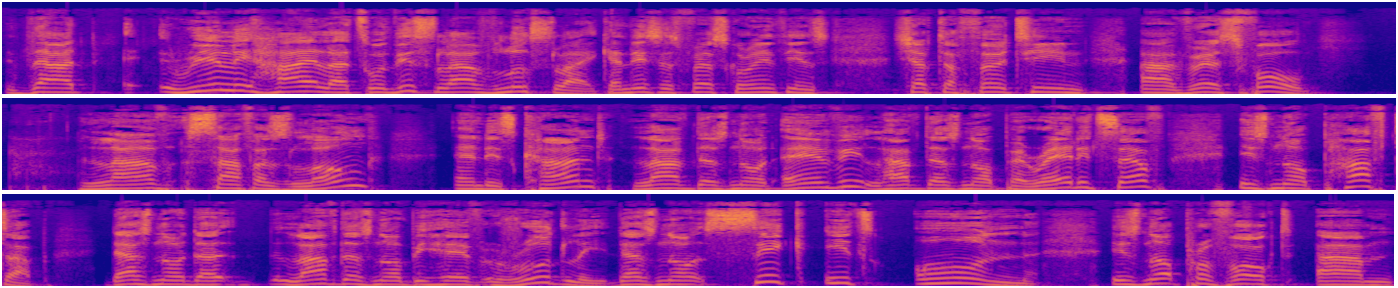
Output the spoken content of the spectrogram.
that really highlights what this love looks like. And this is First Corinthians chapter 13, uh, verse 4. Love suffers long and is kind. Love does not envy. Love does not parade itself. Is not puffed up. Does not, love does not behave rudely. Does not seek its own. Is not provoked. Um,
